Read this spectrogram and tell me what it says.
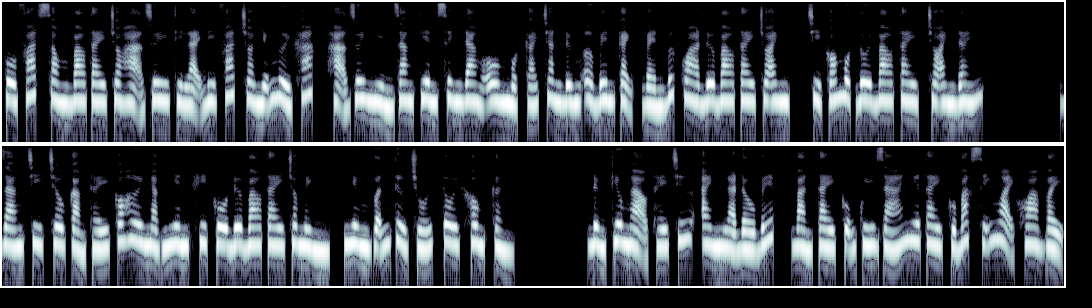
Cô phát xong bao tay cho Hạ Duy thì lại đi phát cho những người khác, Hạ Duy nhìn Giang Tiên Sinh đang ôm một cái chăn đứng ở bên cạnh bèn bước qua đưa bao tay cho anh, chỉ có một đôi bao tay cho anh đấy. Giang Chi Châu cảm thấy có hơi ngạc nhiên khi cô đưa bao tay cho mình, nhưng vẫn từ chối tôi không cần. Đừng kiêu ngạo thế chứ, anh là đầu bếp, bàn tay cũng quý giá như tay của bác sĩ ngoại khoa vậy,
